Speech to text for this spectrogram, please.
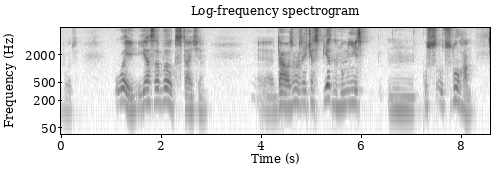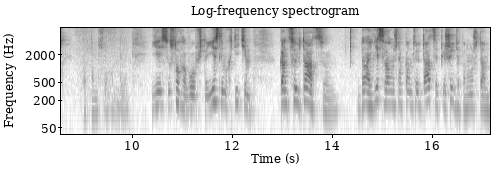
Вот. Ой, я забыл, кстати. Э, да, возможно, я сейчас бедный, но у меня есть услуга. Как там услуга, блин? Есть услуга в обществе. Если вы хотите консультацию, да, если вам нужна консультация, пишите, потому что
